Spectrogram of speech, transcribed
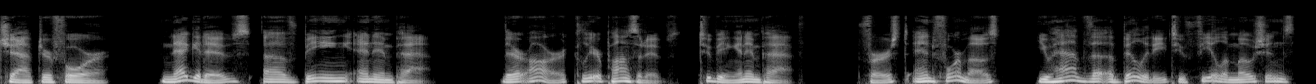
Chapter 4 Negatives of Being an Empath There are clear positives to being an empath. First and foremost, you have the ability to feel emotions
